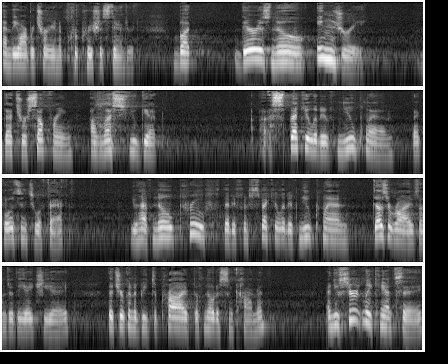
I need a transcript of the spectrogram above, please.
and the arbitrary and capricious standard. But there is no injury that you're suffering unless you get a speculative new plan that goes into effect. You have no proof that if a speculative new plan does arise under the HEA, that you're going to be deprived of notice and comment. And you certainly can't say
